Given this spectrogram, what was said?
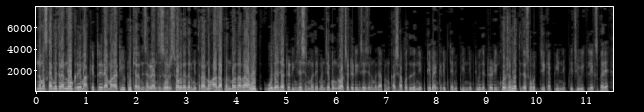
नमस्कार मित्रांनो ग्रे मार्केट ट्रेड या मराठी युट्यूब चॅनलमध्ये सगळ्यांचं सर स्वागत आहे. तर मित्रांनो आज आपण बघणार आहोत उद्याच्या ट्रेडिंग सेशनमध्ये म्हणजे मंगळवारच्या ट्रेडिंग सेशनमध्ये आपण कशा पद्धतीने निफ्टी बँक निफ्टी आणि फिन निफ्टीमध्ये ट्रेडिंग करू शकतो. त्याच्यासोबत जी काही फिन निफ्टीची विकली एक्सपायरी आहे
